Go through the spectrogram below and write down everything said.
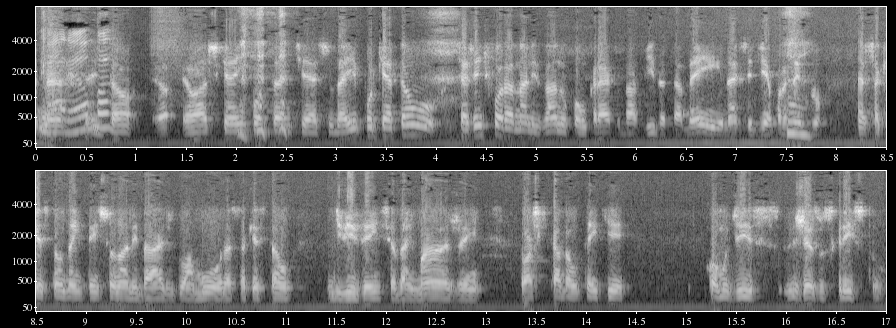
Né? Então, eu, eu, acho que é importante isso daí, porque é tão. Se a gente for analisar no concreto da vida também, né, Cidinha, por ah. exemplo, essa questão da intencionalidade do amor, essa questão de vivência da imagem, eu acho que cada um tem que, como diz Jesus Cristo,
